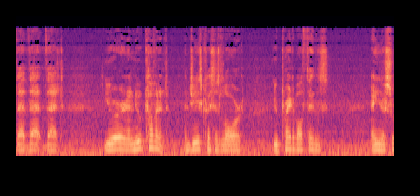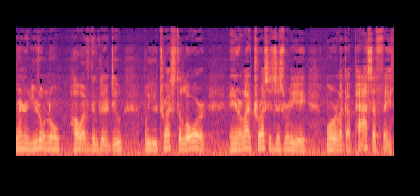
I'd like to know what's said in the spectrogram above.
that that that you're in a new covenant, and Jesus Christ is Lord. You prayed about things, and you're surrendering. You don't know how everything's gonna do, but you trust the Lord in your life. Trust is just really a, more like a passive faith,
